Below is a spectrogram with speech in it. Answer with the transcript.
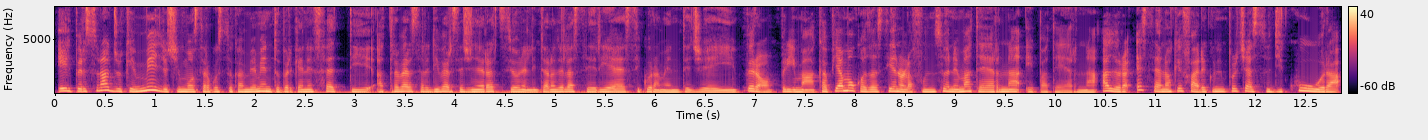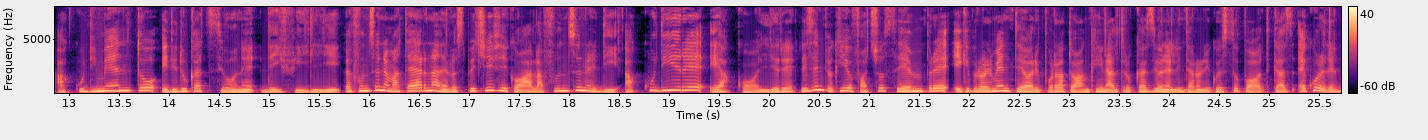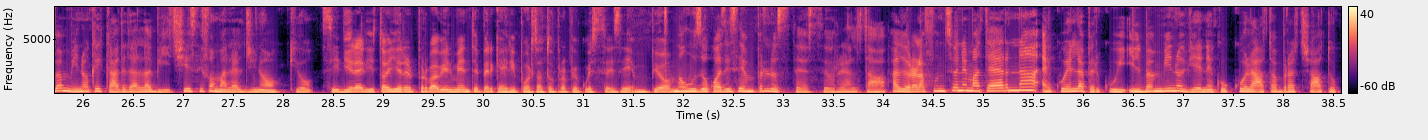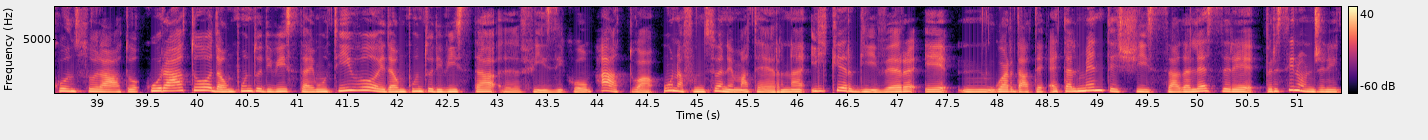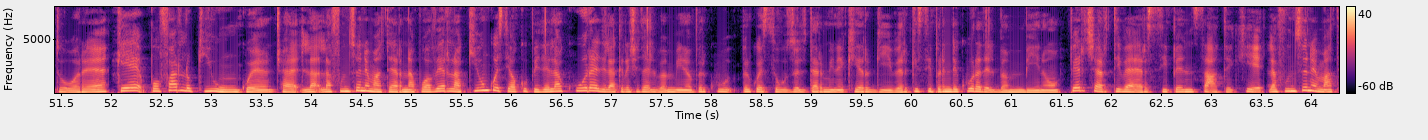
E il personaggio che meglio ci mostra questo cambiamento, perché in effetti attraversa le diverse generazioni all'interno della serie, è sicuramente Jay. Però prima capiamo cosa siano la funzione materna e paterna. Allora, esse hanno a che fare con il processo di cura, accudimento ed educazione dei figli. La funzione materna nello specifico ha la funzione di accudire e accogliere. L'esempio che io faccio sempre e che probabilmente ho riportato anche in altre occasioni all'interno di questo podcast è quello del bambino che cade dalla bici e si fa male al ginocchio. Sì, direi di togliere il probabilmente perché hai riportato proprio questo esempio. Ma uso quasi sempre lo stesso in realtà. Allora, la funzione materna è quella per cui il bambino viene coccolato, abbracciato, consolato, curato da un punto di vista emotivo e da un punto di vista eh, fisico. Attua una funzione materna il caregiver e mh, mm, guardate, è talmente scissa dall'essere persino un genitore che può farlo chiunque, cioè la, la funzione materna può averla chiunque si occupi della cura e della crescita del bambino, per, cui, per questo uso il termine caregiver, che si prende cura del bambino. Per certi versi pensate che la funzione materna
